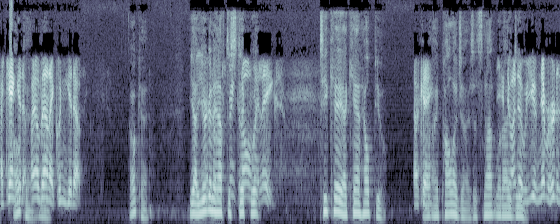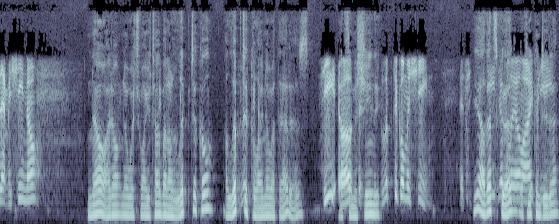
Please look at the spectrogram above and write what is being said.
I can't get up. Okay, Fell down. I couldn't get up. Okay. Yeah, you're going to have to stick with my legs. TK. I can't help you. Okay. I apologize. It's not what you I know, do. know, you've never heard of that machine, though? No, I don't know which one. You're talking about an elliptical? Elliptical, I know what that is. See, That's oh, a it's machine that- elliptical machine. It's Yeah, that's good, if you can do that.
